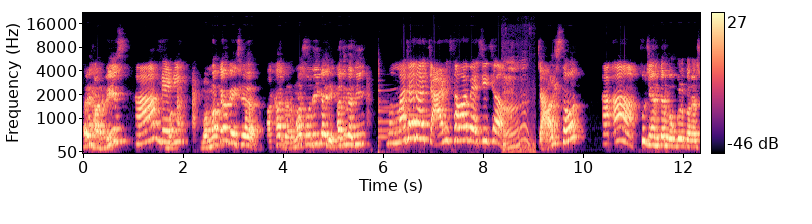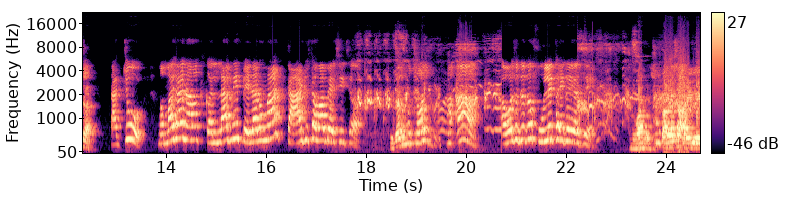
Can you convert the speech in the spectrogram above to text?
અરે હાર્વિસ હા ડેડી મમ્મા ક્યાં ગઈ છે? આખા ઘરમાં સુધી કઈ દેખાતી નથી? મમ્મા છે ને ચાર સવા બેસી છે. ચાર સવા? આ આ શું જેમ તેમ ગોગલ કરે છે? સાચું. મમ્મા છે ને કલાકની પેલા રૂમમાં ચાર્જ થવા બેસી છે. પેલા રૂમમાં ચાર્જ હા હા. હવે સુધી તો ફૂલે થઈ ગઈ હશે. શું કરે છે આરવીએ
